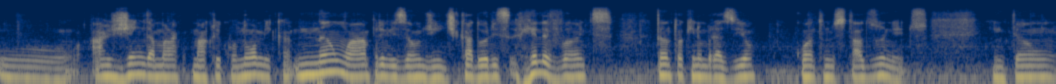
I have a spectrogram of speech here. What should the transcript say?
o, a agenda macroeconômica, não há previsão de indicadores relevantes, tanto aqui no Brasil quanto nos Estados Unidos. Então,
